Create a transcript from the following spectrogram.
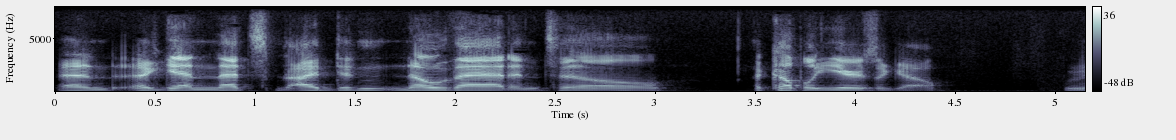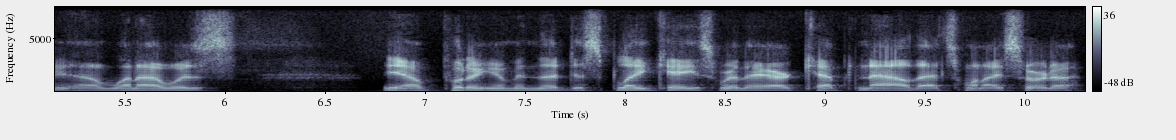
And again, that's I didn't know that until a couple years ago. You know, when I was, you know, putting him in the display case where they are kept now. That's when I sort of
